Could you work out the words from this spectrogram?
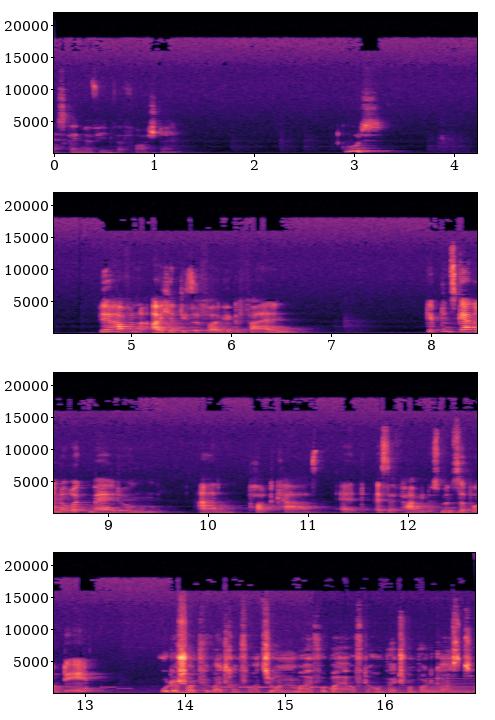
das kann ich mir auf jeden Fall vorstellen. Gut. Wir hoffen, euch hat diese Folge gefallen. Gebt uns gerne eine Rückmeldung an podcast.sfh-münster.de oder schaut für weitere Informationen mal vorbei auf der Homepage vom Podcast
